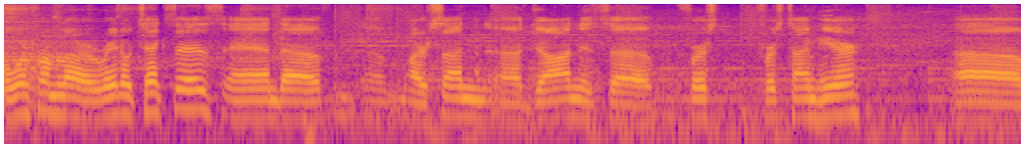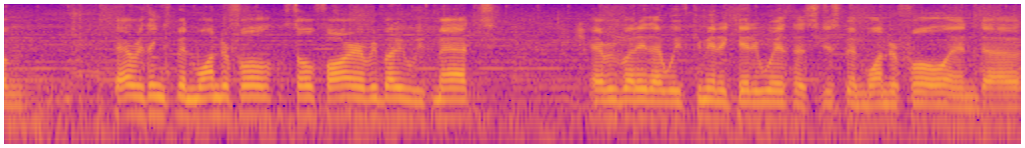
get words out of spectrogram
Well, we're from Laredo, Texas, and uh, um, our son uh, John is uh, first first time here. Um, everything's been wonderful so far. Everybody we've met, everybody that we've communicated with has just been wonderful, and uh,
